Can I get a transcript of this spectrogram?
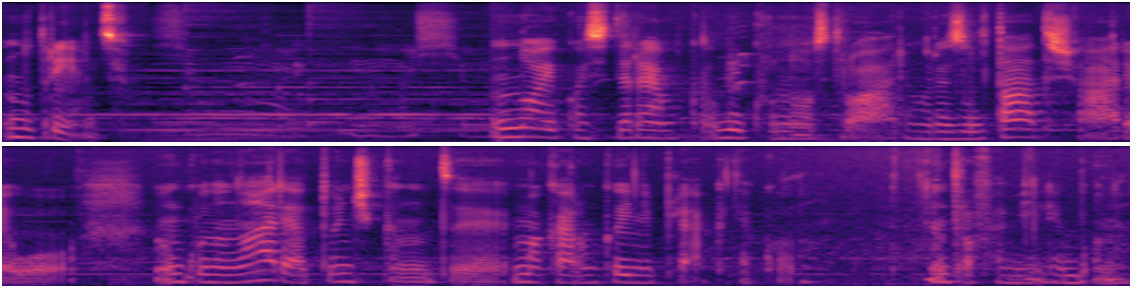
nutrienți. Noi considerăm că lucrul nostru are un rezultat și are o încununare atunci când măcar un câine pleacă de acolo, într-o familie bună.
